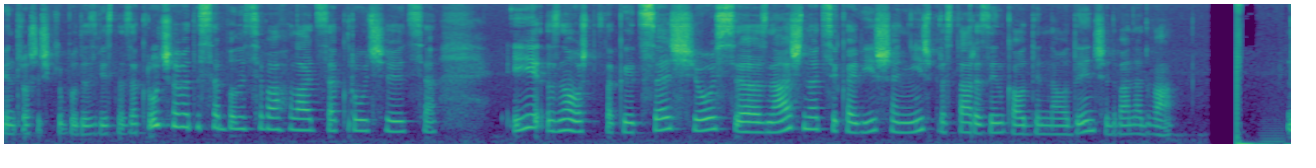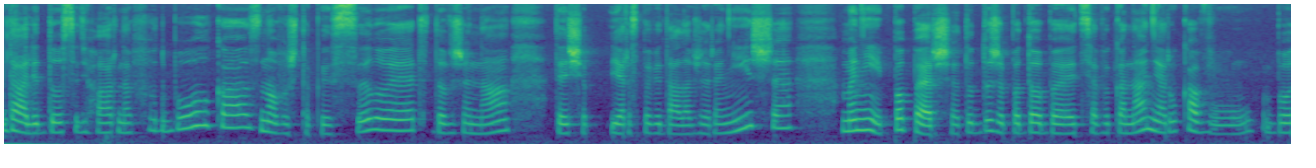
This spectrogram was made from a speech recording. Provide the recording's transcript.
Він трошечки буде, звісно, закручуватися, бо лицева гладь закручується. І знову ж таки, це щось е, значно цікавіше, ніж проста резинка 1 на 1 чи 2 на 2. Далі досить гарна футболка, знову ж таки, силует, довжина, те, що я розповідала вже раніше. Мені, по-перше, тут дуже подобається виконання рукаву, бо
